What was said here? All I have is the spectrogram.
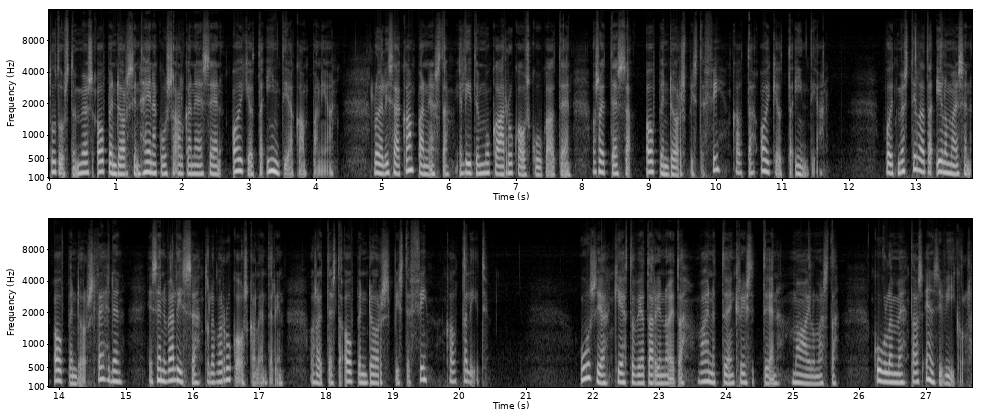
Tutustu myös Open Doorsin heinäkuussa alkaneeseen Oikeutta Intia-kampanjaan. Lue lisää kampanjasta ja liity mukaan rukouskuukauteen osoitteessa opendoors.fi kautta Oikeutta Intiaan. Voit myös tilata ilmaisen Open Doors-lehden ja sen välissä tulevan rukouskalenterin osoitteesta opendoors.fi kautta liity. Uusia kiehtovia tarinoita vainottujen kristittyjen maailmasta kuulemme taas ensi viikolla.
